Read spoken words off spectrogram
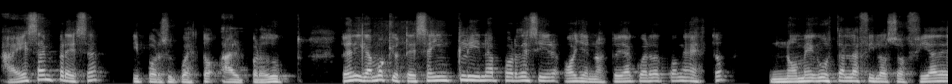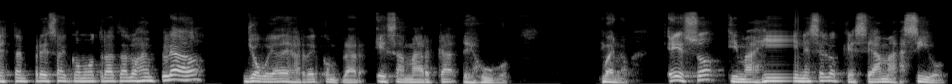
a esa empresa y por supuesto al producto. Entonces digamos que usted se inclina por decir, oye, no estoy de acuerdo con esto, no me gusta la filosofía de esta empresa y cómo trata a los empleados, yo voy a dejar de comprar esa marca de jugo. Bueno, eso imagínese lo que sea masivo.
